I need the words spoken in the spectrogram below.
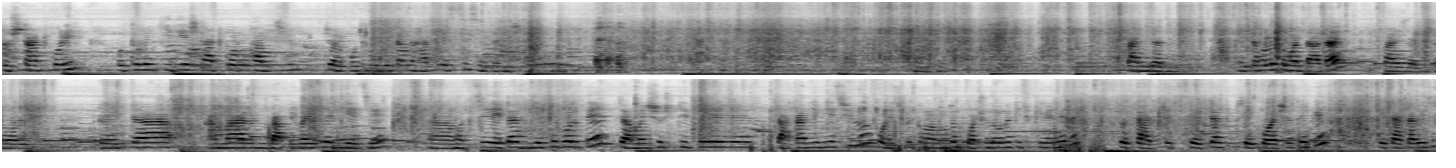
তো স্টার্ট করি। প্রথমে কি দিয়ে স্টার্ট করব ভাবছি? চলো প্রথমে যেটা আমার হাতে এসছে সেটা দিয়ে স্টার্ট করি। পাঞ্জাবি। এটা হলো তোমার দাদার পাঞ্জাবি তোমার তো এটা আমার বাপের বাড়ি থেকে দিয়েছে। হচ্ছে এটা দিয়েছে বলতে জামাই ষষ্ঠীতে টাকা দিয়ে দিয়েছিল বলেছিল তোমার মতন পছন্দ হলে কিছু কিনে নেবে। তো তার সেটা সেই পয়সা থেকে যে টাকা দিয়েছে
